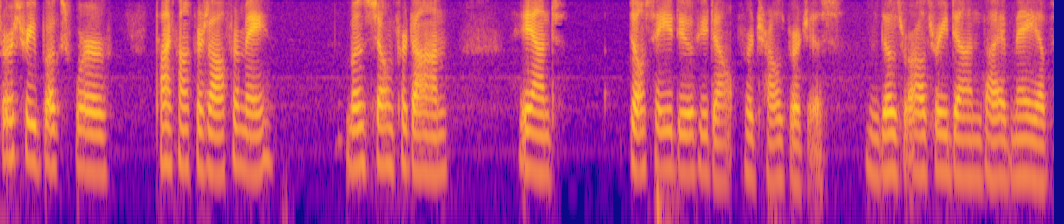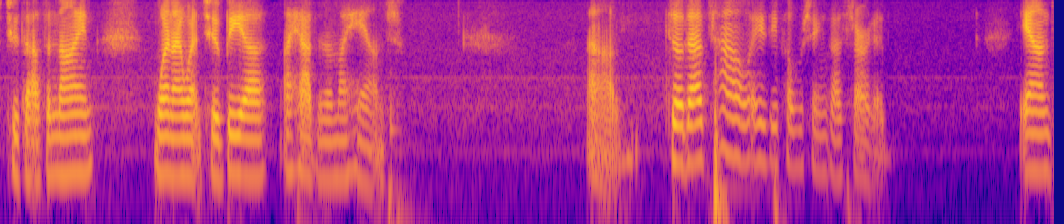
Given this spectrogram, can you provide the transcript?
first three books were Dawn Conquers All for me, Moonstone for Don, and Don't Say You Do If You Don't for Charles Burgess. And those were all three done by May of 2009. When I went to BIA, I had them in my hands. Um, so that's how AZ Publishing got started. And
